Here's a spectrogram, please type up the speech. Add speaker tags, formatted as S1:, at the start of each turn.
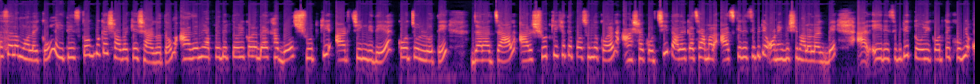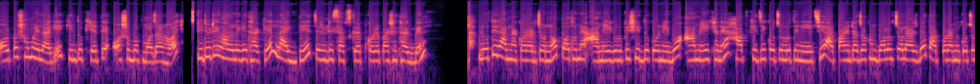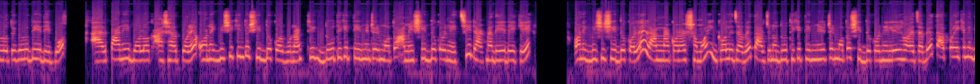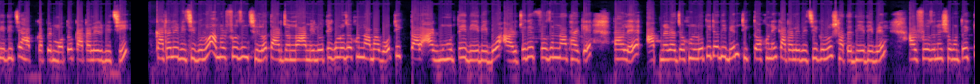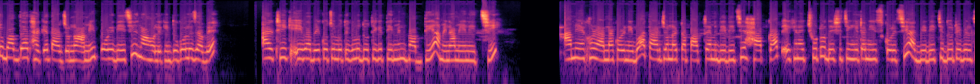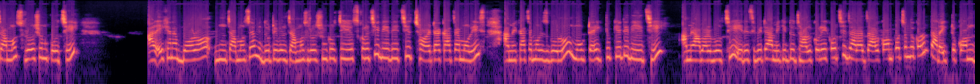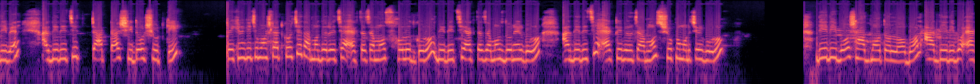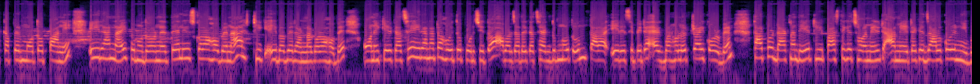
S1: আসসালামু আলাইকুম, ইতিস কুকবুকে সবাইকে স্বাগতম। আজ আমি আপনাদের তৈরি করে দেখাবো শুটকি আর চিংড়ি দিয়ে কচুর লতি। যারা জাল আর শুটকি খেতে পছন্দ করেন, আশা করছি তাদের কাছে আমার আজকের রেসিপিটি অনেক বেশি ভালো লাগবে। আর এই রেসিপিটি তৈরি করতে খুবই অল্প সময় লাগে, কিন্তু খেতে অসম্ভব মজার হয়। ভিডিওটি ভালো লেগে থাকলে লাইক দিয়ে চ্যানেলটি সাবস্ক্রাইব করে পাশে থাকবেন। লতি রান্না করার জন্য প্রথমে আমি এগুলোকে সিদ্ধ করে নিব। আমি এখানে হাফ কেজি কচুর লতি নিয়েছি আর পানিটা যখন বলক চলে আসবে তারপর আমি কচুর লতিগুলো দিয়ে দিব। আর পানি বলক আসার পরে অনেক বেশি কিন্তু সিদ্ধ করব না। ঠিক দু থেকে তিন মিনিটের মতো আমি সিদ্ধ করে নিচ্ছি ঢাকনা দিয়ে ডেকে। অনেক বেশি সিদ্ধ করলে রান্না করার সময় গলে যাবে, তার জন্য দু থেকে তিন মিনিটের মতো সিদ্ধ করে নিলেই হয়ে যাবে। তারপর এখানে দিয়ে দিচ্ছি হাফ কাপের মতো কাঁঠালের বিচি। কাঁঠালের বিচিগুলো আমার ফ্রোজেন ছিল, তার জন্য আমি লতিগুলো যখন নামাবো, ঠিক তার আগ মুহূর্তেই দিয়ে দিব। আর যদি ফ্রোজেন না থাকে, তাহলে আপনারা যখন লতিটা দিবেন, ঠিক তখনই কাঁঠালের বিচিগুলো সাথে দিয়ে দিবেন। আর ফ্রোজেনের সময় তো একটু বাদ দেওয়া থাকে, তার জন্য আমি পরে দিয়েছি, না হলে কিন্তু গলে যাবে। আর ঠিক এইভাবে কচুলতিগুলো দু থেকে তিন মিনিট বাদ দিয়ে আমি নামিয়ে নিচ্ছি। আমি এখন রান্না করে নিব, আর তার জন্য একটা পাত্রে আমি দিয়ে দিচ্ছি হাফ কাপ। এখানে ছোট দেশি চিংড়িটা আমি ইউজ করেছি, আর দিয়ে দিচ্ছি দু টেবিল চামচ রসুন কুচি। আর এখানে বড় চামচে আমি দু টেবিল চামচ রসুন কুচি ইউজ করেছি। দিয়ে দিচ্ছি ছয়টা কাঁচামরিচ। আমি কাঁচামরিচগুলো মুখটা একটু কেটে দিয়েছি। আমি আবার বলছি, এই রেসিপিটা আমি কিন্তু ঝাল করেই করছি। যারা ঝাল কম পছন্দ করেন, তারা একটু কম দিবেন। আর দিয়ে দিচ্ছি চারটা শীতল শুটকি। এখানে কিছু মশলা অ্যাড করছি। তার মধ্যে রয়েছে এক চা চামচ হলুদ গুঁড়ো। দিয়ে দিচ্ছি এক চা চামচ ধনের গুঁড়ো। আর দিয়ে দিচ্ছি এক টেবিল চামচ শুকনো মরিচের গুঁড়ো। দিয়ে দিব স্বাদ মতো লবণ আর দিয়ে দিব এক কাপের মতো পানি। এই রান্নায় কোনো ধরনের তেল ইউজ করা হবে না, ঠিক এইভাবে রান্না করা হবে। অনেকের কাছে এই রান্নাটা হয়তো পরিচিত, আবার যাদের কাছে একদম নতুন, তারা এই রেসিপিটা একবার হলে ট্রাই করবেন। তারপর ডাকনা দিয়ে ঠিক পাঁচ থেকে ছয় মিনিট আমি এটাকে জাল করে নিব।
